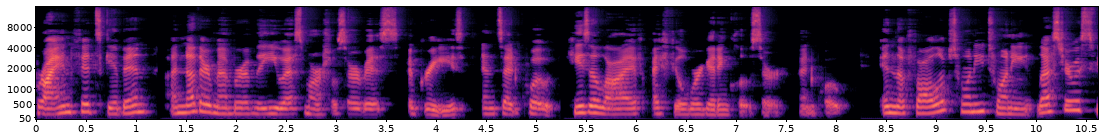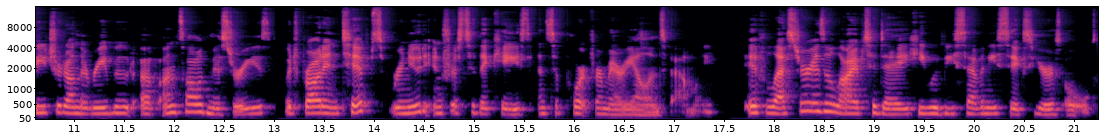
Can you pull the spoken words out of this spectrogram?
Brian Fitzgibbon, another member of the U.S. Marshal Service, agrees and said, quote, He's alive. I feel we're getting closer, end quote. In the fall of 2020, Lester was featured on the reboot of Unsolved Mysteries, which brought in tips, renewed interest to the case, and support for Mary Ellen's family. If Lester is alive today, he would be 76 years old.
